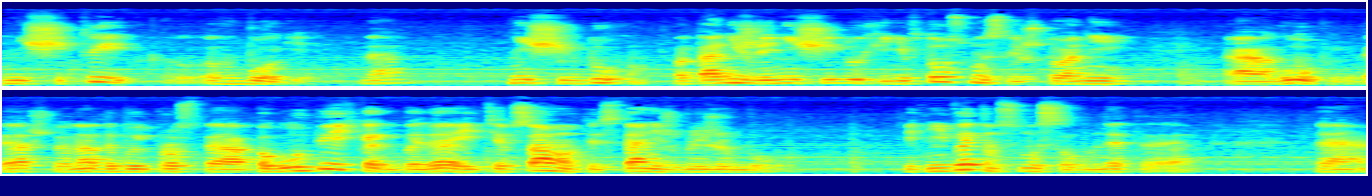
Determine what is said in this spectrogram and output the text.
нищеты в Боге, да, нищих духом. Вот они же нищие духи не в том смысле, что они а, глупый, да, что надо будет просто поглупеть, как бы, да, и тем самым ты станешь ближе к Богу. Ведь не в этом смысл это э,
